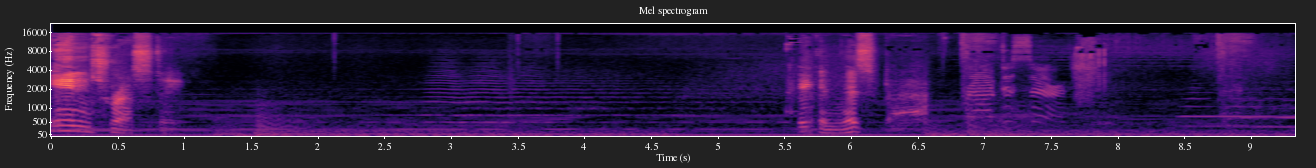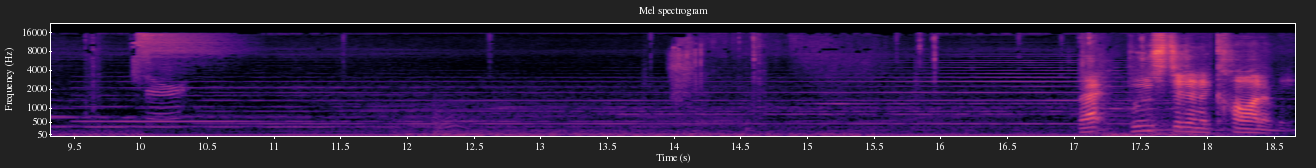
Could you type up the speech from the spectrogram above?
Interesting. Taking this back. Proud to serve. Sir. That boosted an economy.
